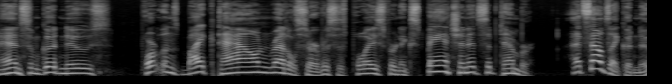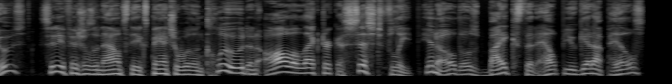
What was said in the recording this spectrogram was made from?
And some good news Portland's Biketown rental service is poised for an expansion in September. That sounds like good news. City officials announced the expansion will include an all electric assist fleet. You know, those bikes that help you get up hills.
